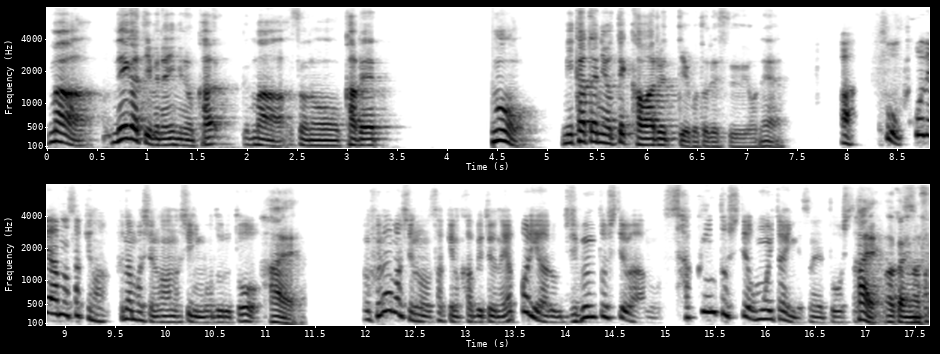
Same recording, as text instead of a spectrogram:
まあネガティブな意味のかまあその壁も見方によって変わるっていうことですよね。あ、そう、ここであのさっきの船橋の話に戻ると、はい。船橋のさっきの壁というのは、やっぱりあの自分としてはあの作品として思いたいんですね、どうしたら。はい、わかります。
